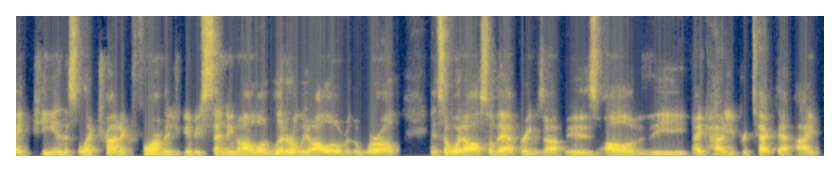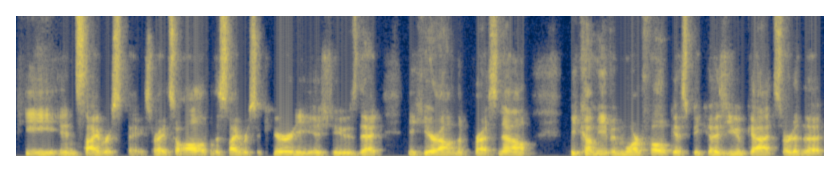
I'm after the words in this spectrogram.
IP in this electronic form that you're going to be sending all literally all over the world. And so what also that brings up is all of the like how do you protect that IP in cyberspace, right? So all of the cybersecurity issues that you hear out in the press now become even more focused because you've got sort of the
